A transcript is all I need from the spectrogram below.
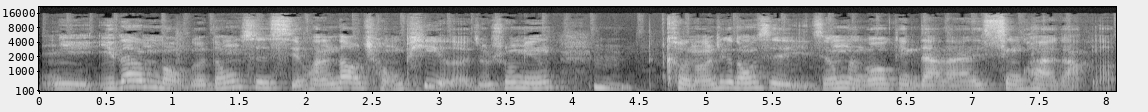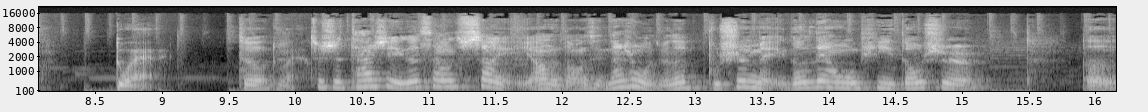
你一旦某个东西喜欢到成癖了，就说明嗯，可能这个东西已经能够给你带来性快感了。对，就对。就是它是一个像上瘾一样的东西，但是我觉得不是每一个恋物癖都是，呃，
